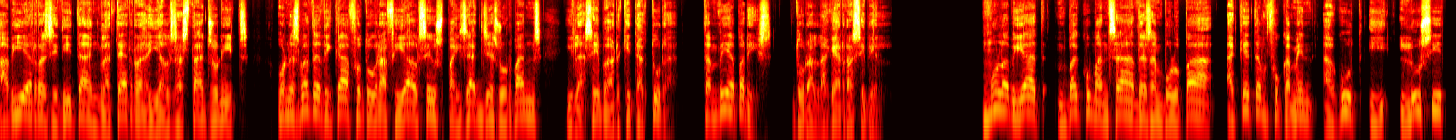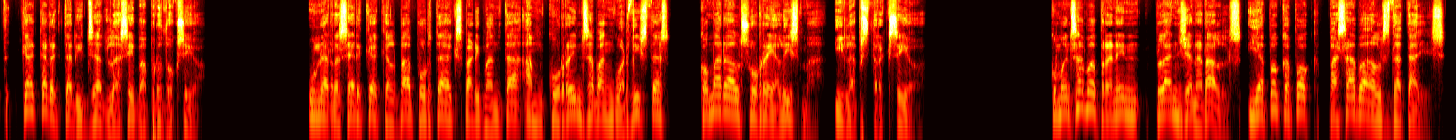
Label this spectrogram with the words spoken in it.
Havia residit a Anglaterra i als Estats Units, on es va dedicar a fotografiar els seus paisatges urbans i la seva arquitectura, també a París, durant la Guerra Civil. Molt aviat va començar a desenvolupar aquest enfocament agut i lúcid que ha caracteritzat la seva producció. Una recerca que el va portar a experimentar amb corrents avantguardistes com ara el surrealisme i l'abstracció. Començava aprenent plans generals i a poc a poc passava als detalls,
